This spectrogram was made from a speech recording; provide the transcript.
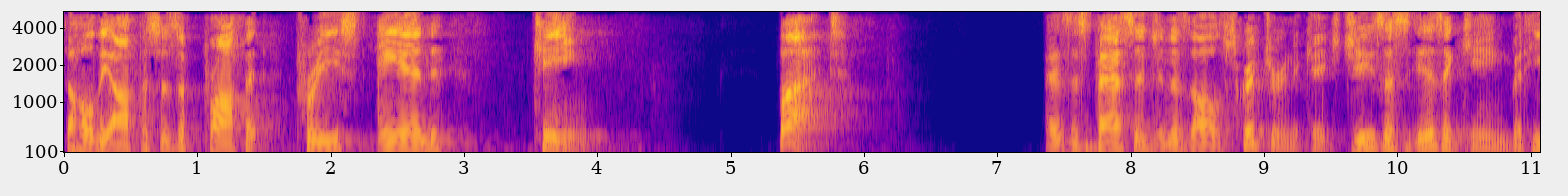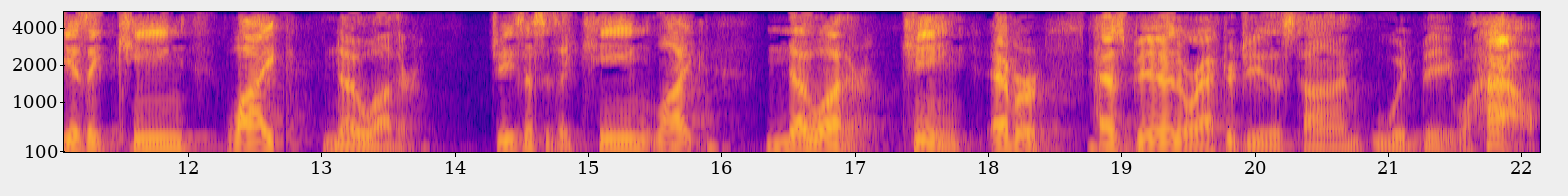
to hold the offices of prophet, priest, and king. But, as this passage and as all of Scripture indicates, Jesus is a king, but he is a king like no other. Jesus is a king like no other king ever has been or after Jesus' time would be. Well, how?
